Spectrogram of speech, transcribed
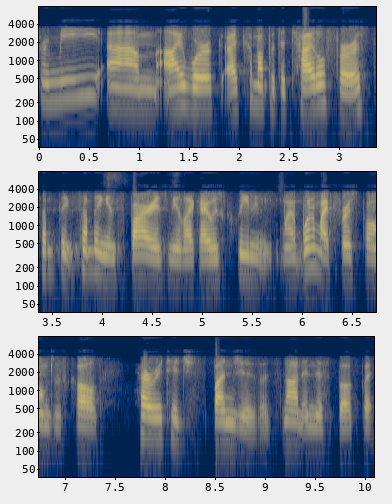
for me, um, I work. I come up with the title first. Something something inspires me. Like I was cleaning. My, one of my first poems is called "Heritage Sponges." It's not in this book, but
